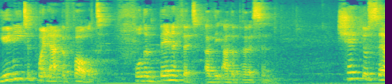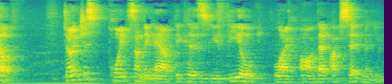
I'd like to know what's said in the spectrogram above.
you need to point out the fault for the benefit of the other person. Check yourself. Don't just point something out because you feel like, oh, that upset me.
